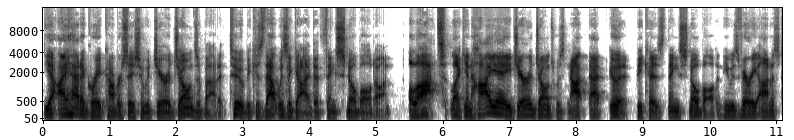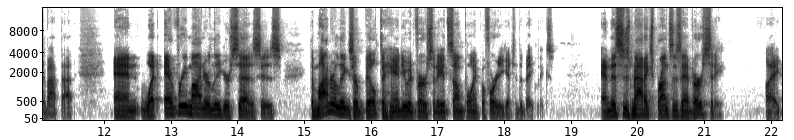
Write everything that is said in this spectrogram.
yeah, I had a great conversation with Jared Jones about it too, because that was a guy that things snowballed on a lot. Like in high A, Jared Jones was not that good because things snowballed, and he was very honest about that. And what every minor leaguer says is the minor leagues are built to hand you adversity at some point before you get to the big leagues. And this is Maddox Bruns's adversity. Like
